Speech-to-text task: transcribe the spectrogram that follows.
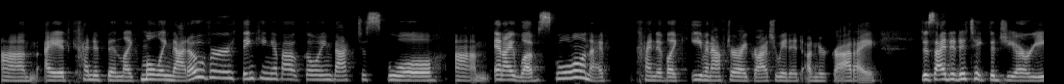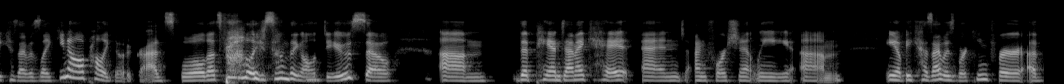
um, I had kind of been like mulling that over, thinking about going back to school. Um, and I love school. And I've kind of like, even after I graduated undergrad, I decided to take the GRE because I was like, you know, I'll probably go to grad school. That's probably something I'll do. So um, the pandemic hit, and unfortunately, um, you know, because I was working for a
